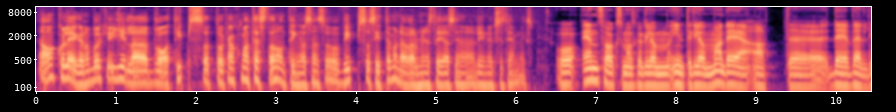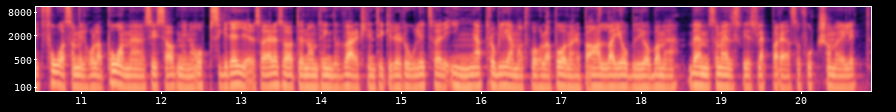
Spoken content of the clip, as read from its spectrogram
ja, kollegorna brukar ju gilla bra tips så att då kanske man testar någonting och sen så vips så sitter man där och administrerar sina Linux-system. Liksom. Och en sak som man ska glöm, inte glömma det är att eh, det är väldigt få som vill hålla på med sysadmin och ops-grejer. Så är det så att det är någonting du verkligen tycker är roligt så är det inga problem att få hålla på med det på alla jobb du jobbar med. Vem som helst vill släppa det så fort som möjligt.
